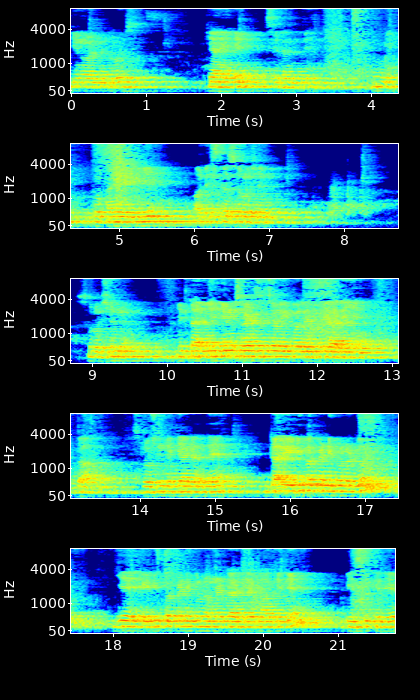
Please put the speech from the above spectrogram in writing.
तीनों एल्टीट्यूड्स क्या आएँगे इसी लेंथ के। तो फाइंड एडी और इसका सॉल्यूशन सॉल्यूशन ये टाइम ये तीनों साइड से चलो इक्वल लेंथ की आ रही है। क्वेश्चन में क्या कहते हैं? डा एडी परपेंडिकुलर टू ये एडी परपेंडिकुलर हमने डा किया कहा के लिए बीसी के लिए।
